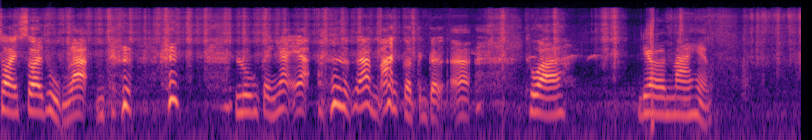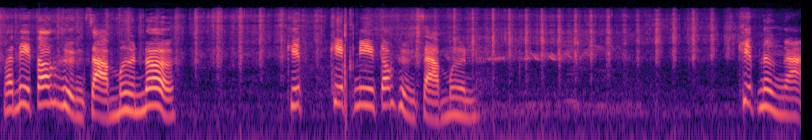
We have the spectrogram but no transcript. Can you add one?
ซอยซอยถุงละ ลุงแต่เงี้ยอะร่ามอ่านก่อนก่อนอะทัวร์เดี๋ยวมันมาเห็นวันนี้ต้องถึงสามหมื่นเด้อคลิปคลิปนี้ต้องถึงสามหมื่นคลิปหนึ่งอะ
